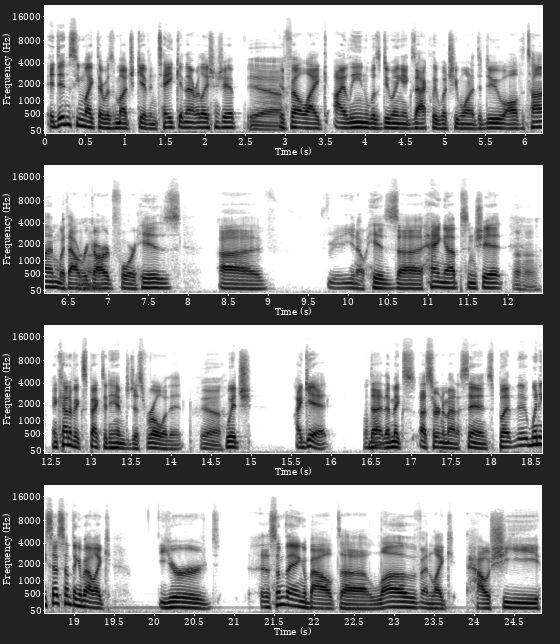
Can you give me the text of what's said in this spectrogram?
it didn't seem like there was much give and take in that relationship. Yeah, It felt like Eileen was doing exactly what she wanted to do all the time without Uh-huh. regard for his uh you know, his uh hang-ups and shit uh-huh. and kind of expected him to just roll with it yeah. which I get. Uh-huh. That that makes a certain amount of sense. But when he says something about like you're uh, something about uh, love and like how she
